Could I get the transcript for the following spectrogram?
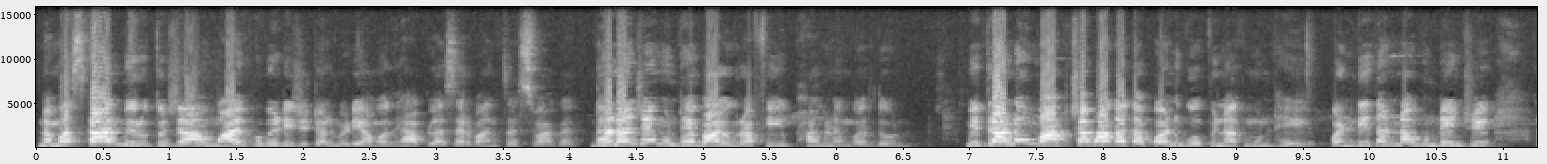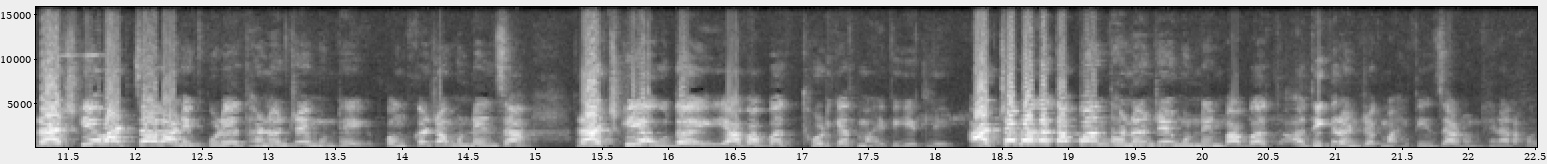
नमस्कार मी ऋतुजा. मायभूमी डिजिटल मीडियामध्ये आपलं सर्वांचं स्वागत. धनंजय मुंढे बायोग्राफी भाग नंबर दोन. मित्रांनो मागच्या भागात आपण गोपीनाथ मुंडे पंडित अण्णा मुंडेंची राजकीय वाटचाल आणि पुढे धनंजय मुंडे पंकजा मुंडेंचा राजकीय उदय याबाबत थोडक्यात माहिती घेतली. आजच्या भागात आपण धनंजय मुंडेंबाबत अधिक रंजक माहिती जाणून घेणार आहोत.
